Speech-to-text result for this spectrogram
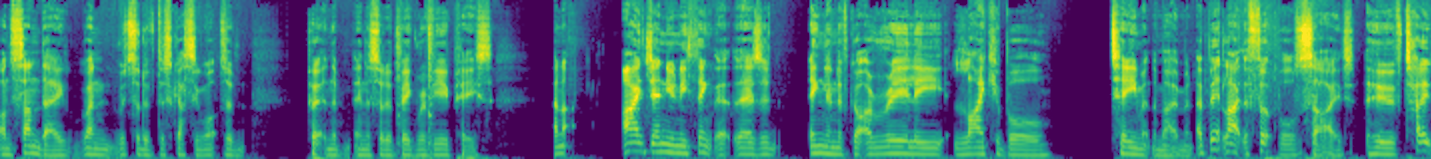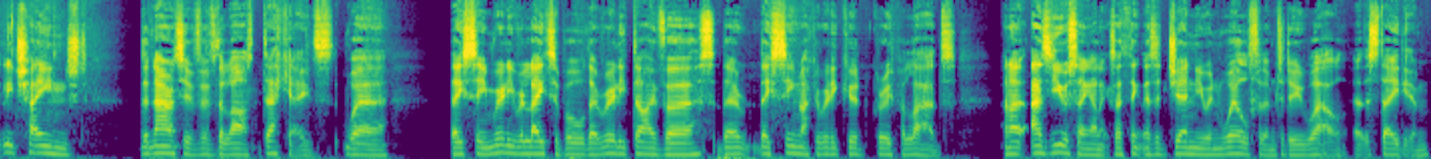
on Sunday when we're sort of discussing what to put in the in the sort of big review piece. And I, I genuinely think that there's a England have got a really likable team at the moment, a bit like the football side, who've totally changed the narrative of the last decades, where they seem really relatable, they're really diverse, they they seem like a really good group of lads. And I, as you were saying, Alex, I think there's a genuine will for them to do well at the stadium,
